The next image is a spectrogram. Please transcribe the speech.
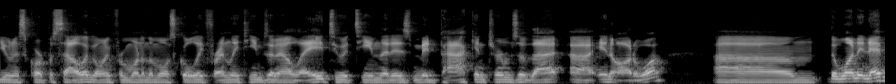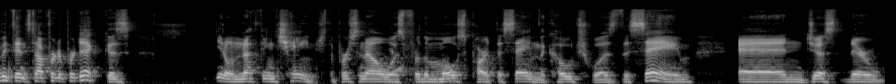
Joonas Korpisalo going from one of the most goalie friendly teams in LA to a team that is mid pack in terms of that uh, in Ottawa. Um, the one in Edmonton's tougher to predict because you know nothing changed. The personnel was for the most part the same. The coach was the same, and just their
